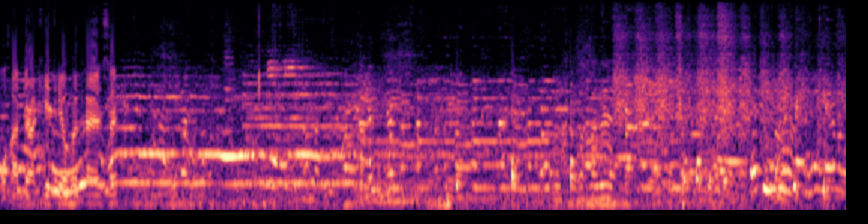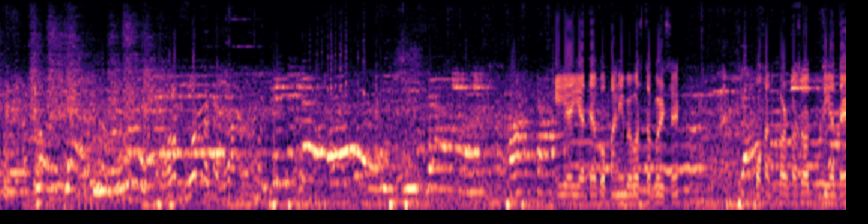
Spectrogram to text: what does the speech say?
প্ৰসাদ ৰাখি থিয় হৈ খাই আছে। অলপ দূৰত এয়া ইয়াতে আকৌ পানীৰ ব্যৱস্থা কৰিছে। প্ৰসাদ খোৱাৰ পাছত ইয়াতে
